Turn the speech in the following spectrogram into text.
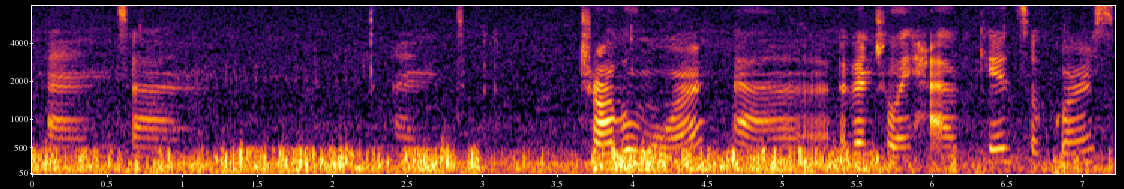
and um, and travel more. Uh, eventually, have kids, of course.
